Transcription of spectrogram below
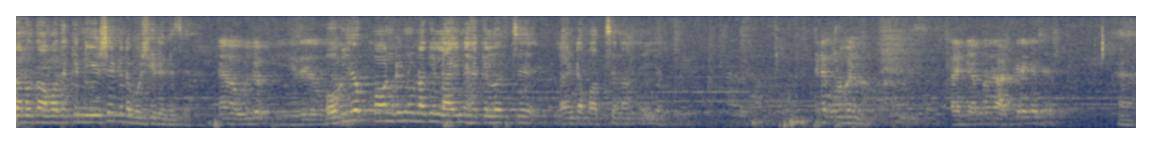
জনতা আমাদেরকে নিয়ে এসে এখানে বসিয়ে রেখেছে। অভিযোগ কন্টিনিউ নাকি লাইন হ্যাকেল হচ্ছে লাইনটা পাচ্ছে না এই আর কি। এটা করবেন না। আটকে রেখেছে হ্যাঁ।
